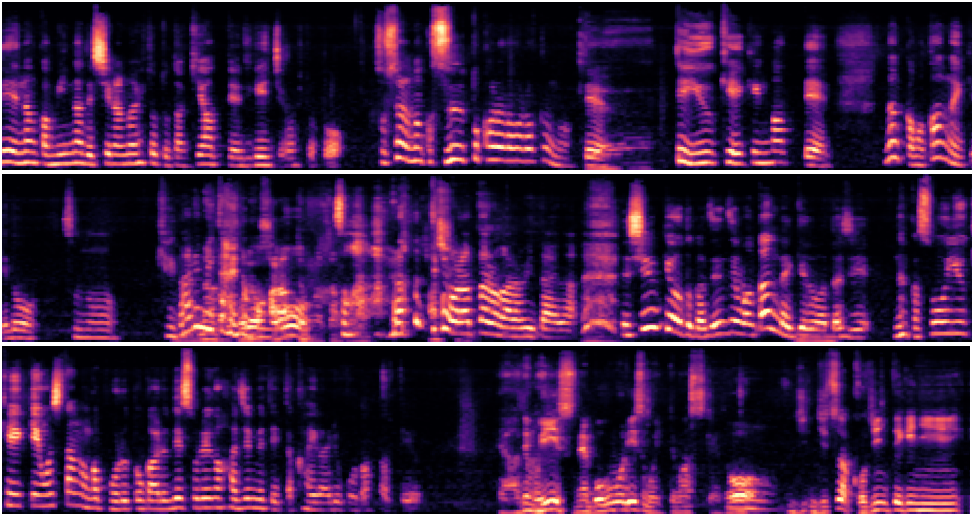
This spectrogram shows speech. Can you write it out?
でなんかみんなで知らない人と抱き合って現地の人と。そしたらなんかスーッと体が楽になっいて。へっていう経験があってなんかわかんないけどその汚れみたいなものを払払ってもらったのかなみたいな。宗教とか全然わかんないけど、うん。私。なんかそういう経験をしたのがポルトガルでそれが初めて行った海外旅行だったっていう。いやでもいいですね。僕もリスも行ってますけど、じ実は個人的に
